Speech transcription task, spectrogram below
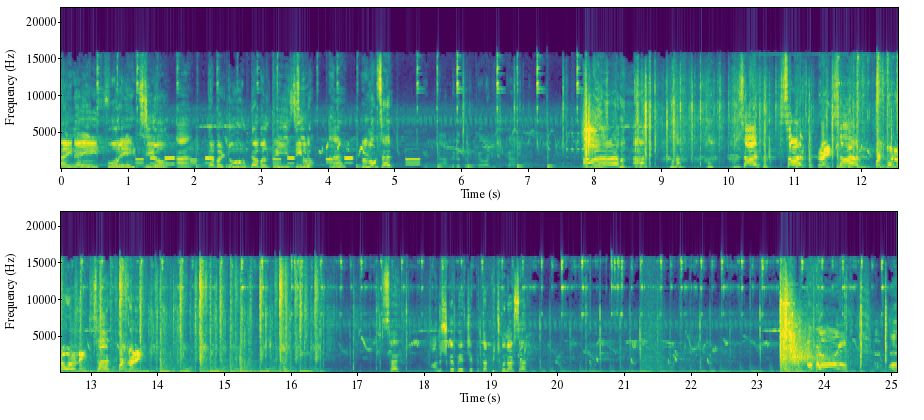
nine eight four eight zero double two double three zero. అవును సార్. ఎన్నాళ్ళుగా దొరికావు Anushka? Sir sir! Sir! Sir! Sir Anushka పేరు చెప్పి తప్పించుకున్నారు సార్. అబ్బా! అబ్బా!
